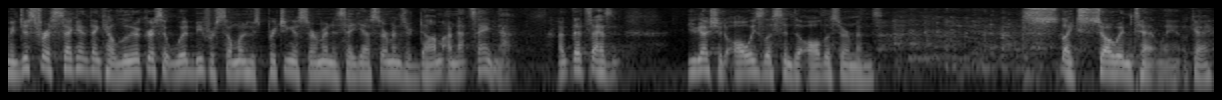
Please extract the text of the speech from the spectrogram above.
I mean, just for a second, think how ludicrous it would be for someone who's preaching a sermon to say, yeah, sermons are dumb. I'm not saying that. That's, has, you guys should always listen to all the sermons, like so intently, okay?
